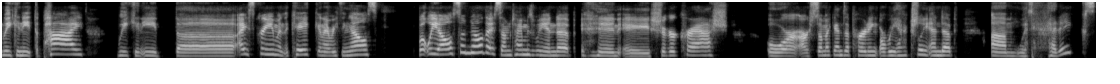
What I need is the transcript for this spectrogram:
We can eat the pie, we can eat the ice cream and the cake and everything else. But we also know that sometimes we end up in a sugar crash or our stomach ends up hurting or we actually end up um, with headaches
